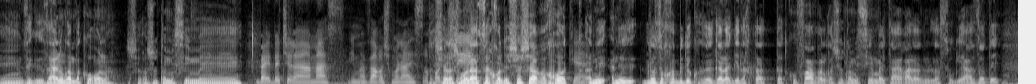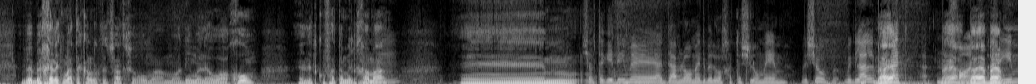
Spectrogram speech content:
אה, זה, זה היה לנו גם בקורונה, שרשות המיסים... אה, בהיבט של המס, אם עבר ה-18 חודשים. של ה-18 חודש. יש הערכות, כן. אני, אני לא זוכר בדיוק כרגע להגיד לך את, התקופה, אבל רשות המיסים הייתה ערה לסוגיה הזאת, ובחלק מהתקנות לשעת חירום המועדים האלה הוארכו לתקופת המלחמה. אה, עכשיו תגיד, אם אה, אדם לא עומד בלוח התשלומים, ושוב, בגלל בעיה. באמת, בעיה, נכון, בעיה, בעיה. האם,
